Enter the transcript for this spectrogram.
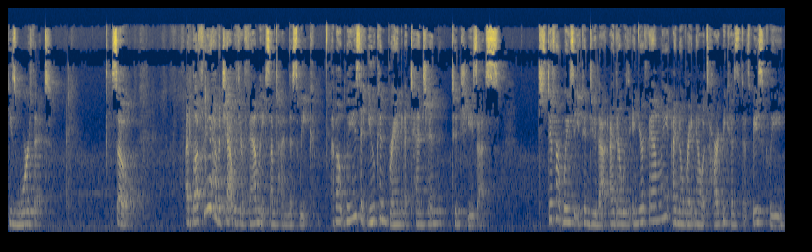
He's worth it. So I'd love for you to have a chat with your family sometime this week about ways that you can bring attention to Jesus different ways that you can do that, either within your family. I know right now it's hard because that's basically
